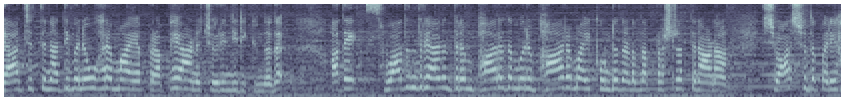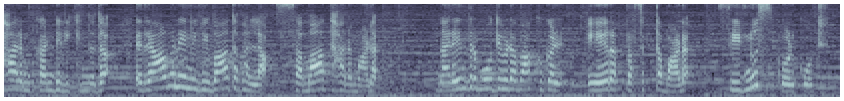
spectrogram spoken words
രാജ്യത്തിന് അതിമനോഹരമായ പ്രഭയാണ് ചൊരിഞ്ഞിരിക്കുന്നത്. അതെ സ്വാതന്ത്ര്യാനന്തരം ഭാരതം ഒരു ഭാരമായി കൊണ്ടു നടന്ന പ്രശ്നത്തിനാണ് ശാശ്വത പരിഹാരം കണ്ടിരിക്കുന്നത്. രാമനിനി വിവാദമല്ല സമാധാനമാണ്. നരേന്ദ്രമോദിയുടെ വാക്കുകൾ ഏറെ പ്രസക്തമാണ്. സിഡ്ന്യൂസ് കോഴിക്കോട്ട് കോഴിക്കോട്.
